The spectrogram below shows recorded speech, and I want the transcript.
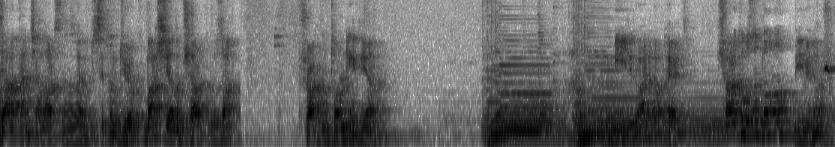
zaten çalarsınız hani bir sıkıntı yok. Başlayalım şarkımıza. Şarkının tonu neydi ya? Mi'ydi galiba. Evet. Şarkımızın tonu Mi minör.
